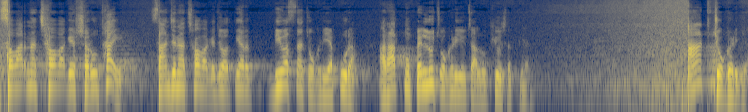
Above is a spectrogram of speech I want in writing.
સવારના છ વાગે શરૂ થાય, સાંજના છ વાગે. જો અત્યારે દિવસના ચોઘડિયા પૂરા, આ રાતનું પહેલું ચોઘડિયું ચાલુ થયું છે અત્યારે. આઠ ચોઘડિયા.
